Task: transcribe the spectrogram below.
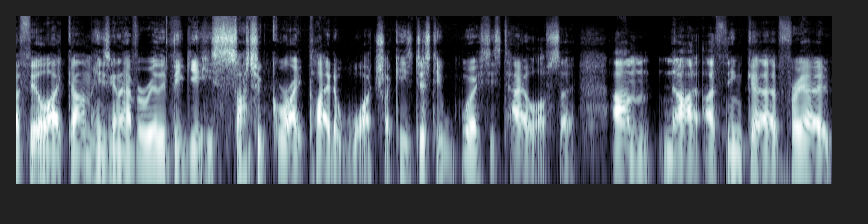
I feel like um, he's going to have a really big year. He's such a great player to watch. Like he's just he works his tail off. So um, no, I think uh, Freo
